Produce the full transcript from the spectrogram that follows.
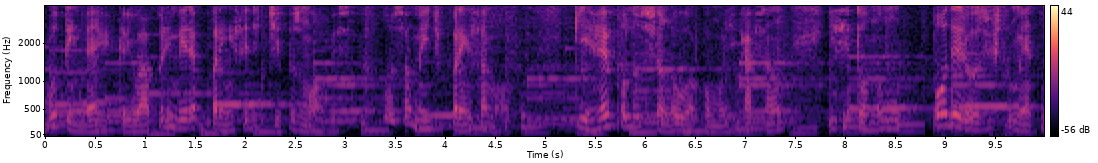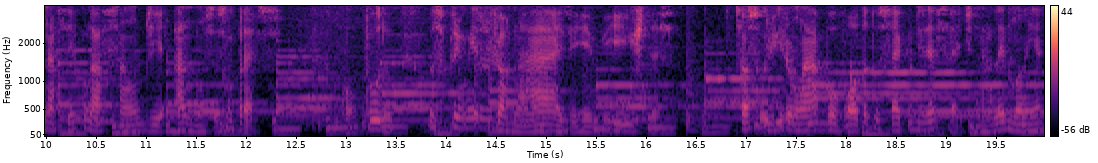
Gutenberg criou a primeira prensa de tipos móveis, ou somente prensa móvel, que revolucionou a comunicação e se tornou um poderoso instrumento na circulação de anúncios impressos. Contudo, os primeiros jornais e revistas só surgiram lá por volta do século XVII, na Alemanha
